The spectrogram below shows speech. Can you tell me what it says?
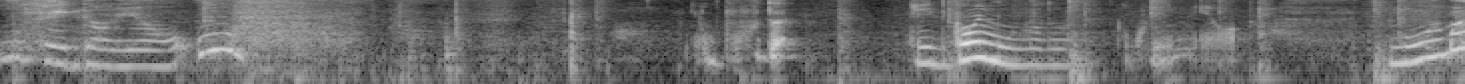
Uf Edgar ya. Uf. Ya burada Edgar mı oynanıyor? Okuyayım ya. Normal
